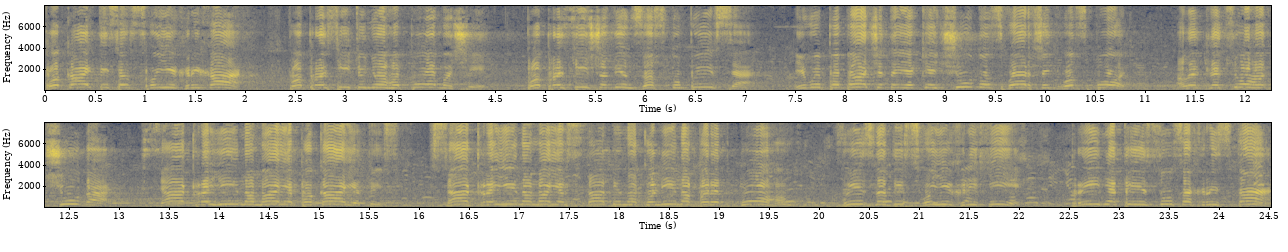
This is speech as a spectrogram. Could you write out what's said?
покайтеся в своїх гріхах, попросіть у нього помочі, попросіть, щоб він заступився. І ви побачите, яке чудо звершить Господь. Але для цього чуда вся країна має покаятись, вся країна має встати на коліна перед Богом, визнати свої гріхи, прийняти Ісуса Христа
